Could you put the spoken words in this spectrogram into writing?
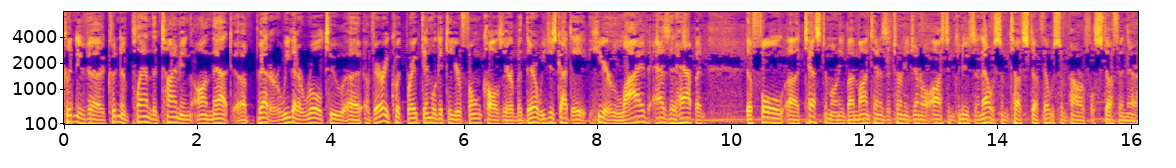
couldn't have uh, couldn't have planned the timing on that uh, better. We got to roll to uh, a very quick break, then we'll get to your phone calls there. But there, we just got to hear live as it happened the full uh, testimony by Montana's Attorney General Austin Knudsen. That was some tough stuff. That was some powerful stuff in there.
